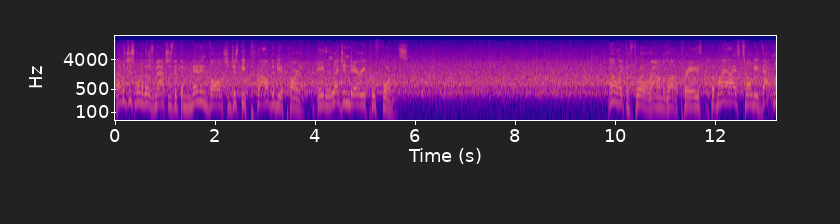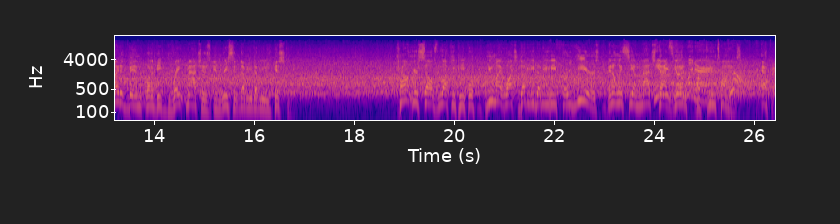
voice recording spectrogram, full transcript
That was just one of those matches that the men involved should just be proud to be a part of. A legendary performance. I don't like to throw around a lot of praise, but my eyes tell me that might have been one of the great matches in recent WWE history. Count yourselves lucky, people. You might watch WWE for years and only see a match Here that good winner, a few times. Epic.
